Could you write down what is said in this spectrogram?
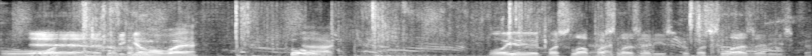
О, Э, что-то новое. Так, Ой-ой-ой, пошла, Так. пошла жаришка, пошла жаришка.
